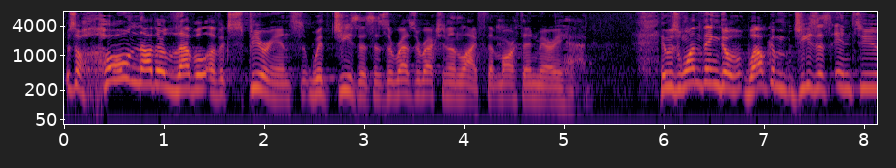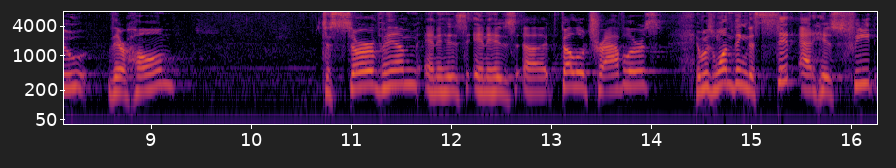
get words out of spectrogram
There's a whole nother level of experience with Jesus as the resurrection and life that Martha and Mary had. It was one thing to welcome Jesus into their home, to serve him and his, and his uh, fellow travelers. It was one thing to sit at his feet,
